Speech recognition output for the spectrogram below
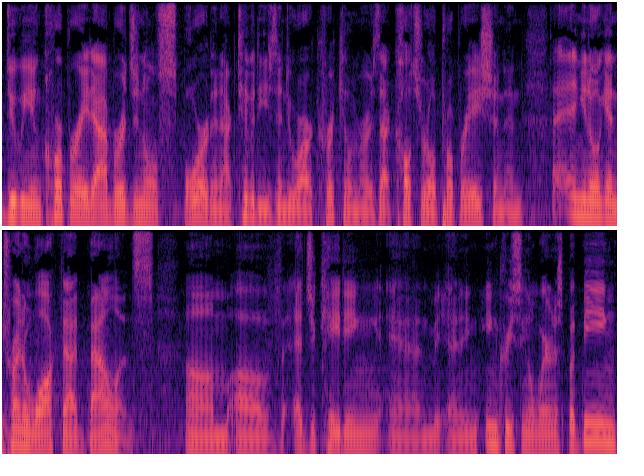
do we incorporate Aboriginal sport and activities into our curriculum, or is that cultural appropriation? And and you know, again, trying to walk that balance. Um, of educating and and increasing awareness, but being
